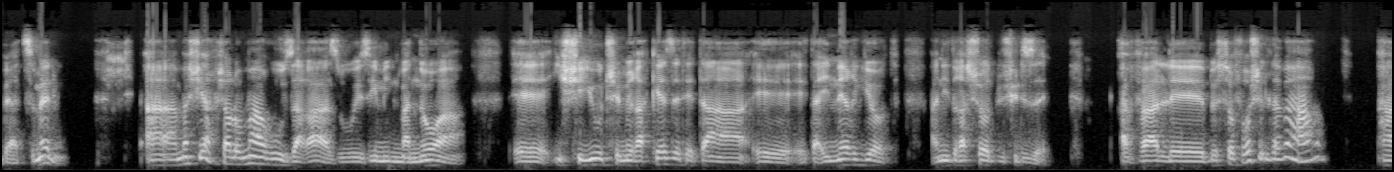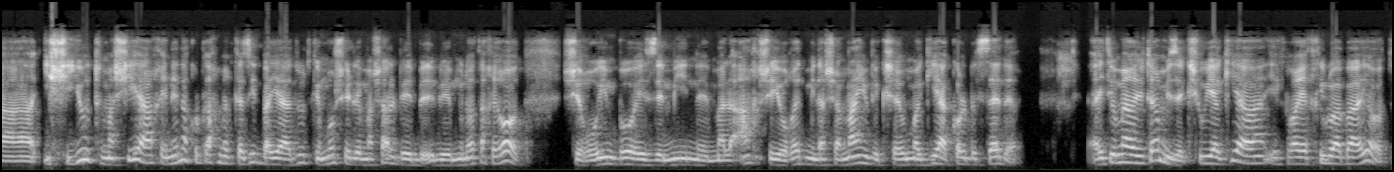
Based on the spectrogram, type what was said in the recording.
בעצמנו. המשיח אפשר לומר הוא זרז, הוא איזה מין מנוע, אה, אישיות שמרכזת את, ה, אה, את האנרגיות הנדרשות בשביל זה. אבל אה, בסופו של דבר, האישיות משיח איננה כל כך מרכזית ביהדות כמו שלמשל באמונות אחרות, שרואים בו איזה מין מלאך שיורד מן השמיים וכשהוא מגיע הכל בסדר. הייתי אומר יותר מזה, כשהוא יגיע כבר יתחילו הבעיות,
